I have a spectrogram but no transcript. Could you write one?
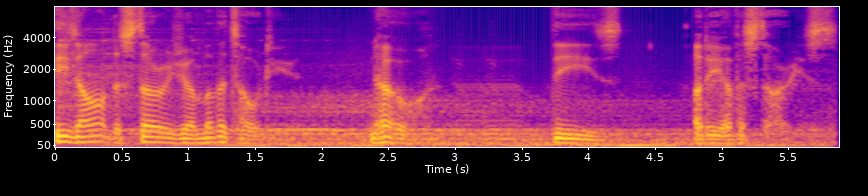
These aren't the stories your mother told you. No. These are the other stories.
